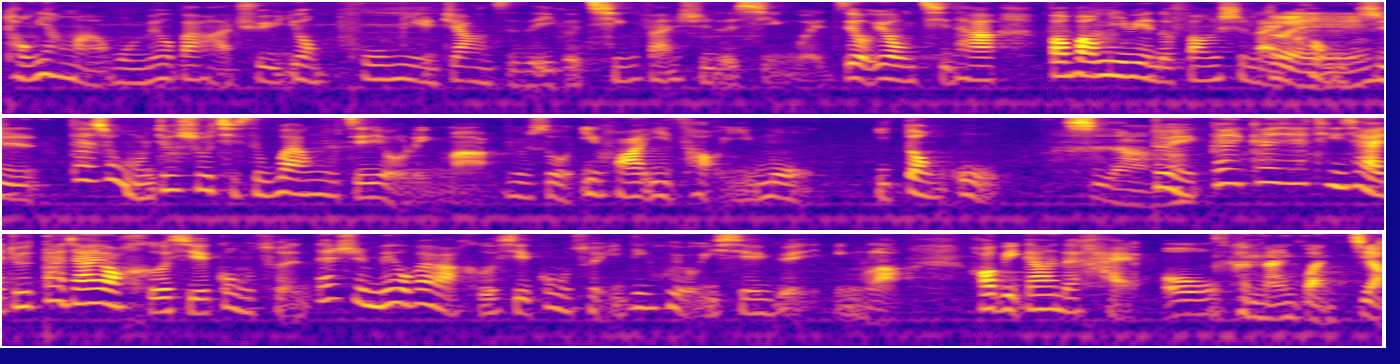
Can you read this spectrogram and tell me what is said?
同样嘛，我没有办法去用扑灭这样子的一个侵犯式的行为，只有用其他方方面面的方式来控制。但是我们就说，其实万物皆有灵嘛，比如说一花一草一木一动物。是啊，对，刚刚才听起来就是大家要和谐共存，但是没有办法和谐共存，一定会有一些原因啦。好比刚刚的海鸥很难管教，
